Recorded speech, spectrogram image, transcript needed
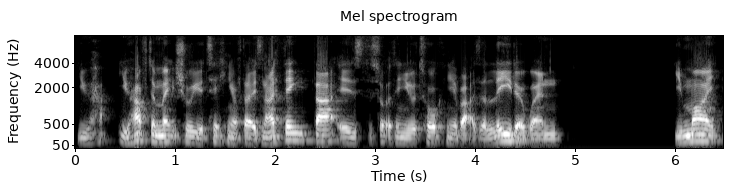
you ha- you have to make sure you're ticking off those. And I think that is the sort of thing you're talking about as a leader when you might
